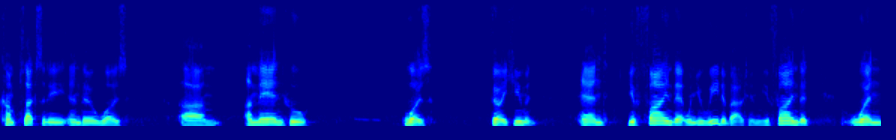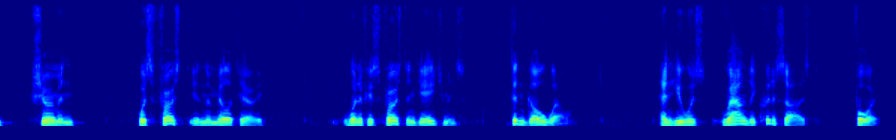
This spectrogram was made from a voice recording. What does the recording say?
complexity and there was um, a man who was very human. And you find that when you read about him, you find that when Sherman was first in the military, one of his first engagements didn't go well. And he was roundly criticized for it.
